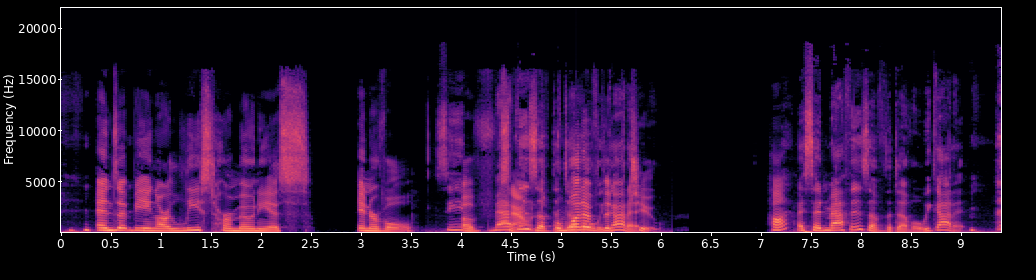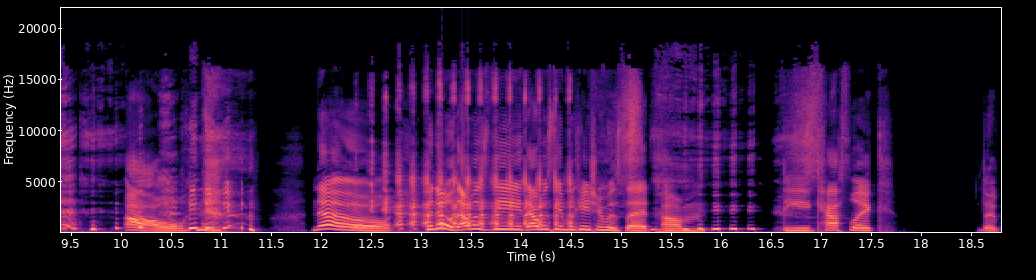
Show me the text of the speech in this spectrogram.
ends up being our least harmonious interval See, of math sound, is of the devil. one of we the got it. two. I said math is of the devil. We got it. Oh no, but no, that was the that was the implication was that um the Catholic the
